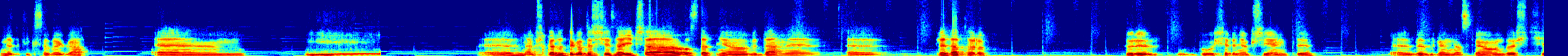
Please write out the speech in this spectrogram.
Netflixowego. I e, na przykład do tego też się zalicza ostatnio wydany e, Predator, który był średnio przyjęty e, ze względu na swoją dość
